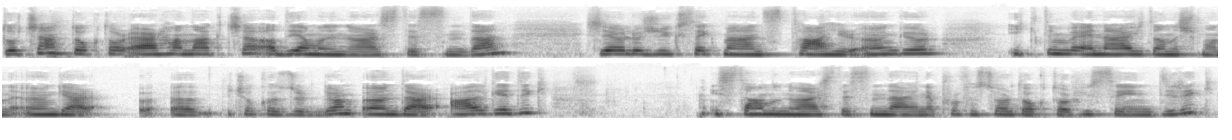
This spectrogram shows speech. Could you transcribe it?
Doçent Doktor Erhan Akça Adıyaman Üniversitesi'nden, Jeoloji Yüksek Mühendisi Tahir Öngör, İklim ve Enerji Danışmanı Önger, çok özür diliyorum, Önder Algedik, İstanbul Üniversitesi'nden yine Profesör Doktor Hüseyin Dirik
